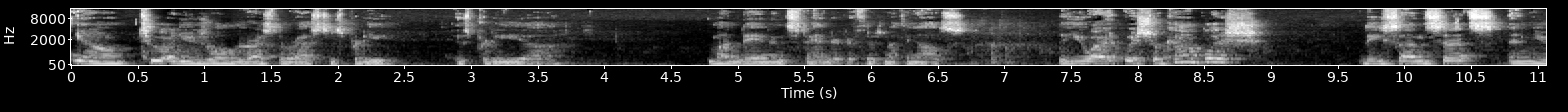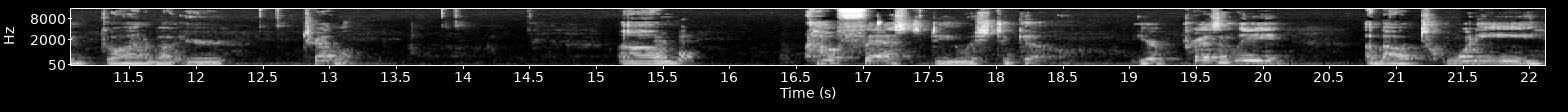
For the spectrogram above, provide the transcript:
you know, too unusual. The rest of the rest is pretty is pretty uh, mundane and standard. If there's nothing else that you wish to accomplish, the sun sets and you go on about your travel. Um, Perfect. how fast do you wish to go? You're presently about 20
